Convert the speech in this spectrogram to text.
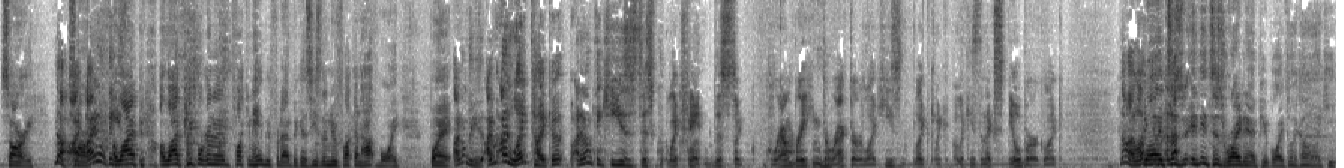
Sorry. No, I- I don't think a lot. Of, a lot of people are gonna fucking hate me for that because he's the new fucking hot boy. But I don't think he's, I, I like Taika, but I don't think he's this like fan, this like groundbreaking director. Like he's like like like he's the next Spielberg. Like no, I like well, him. it's and his, I- it, it's his writing that people like. They're like, oh, like he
